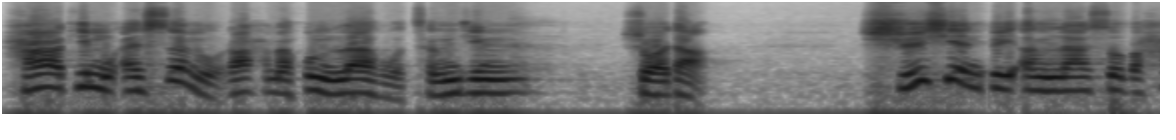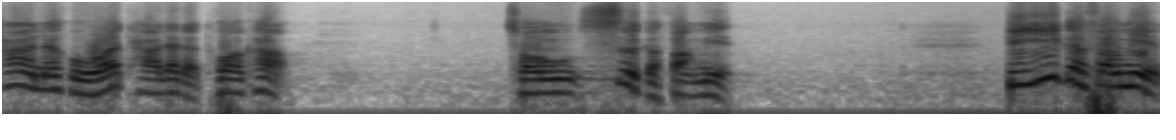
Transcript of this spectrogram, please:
哈提姆艾算姆拉哈马混拉胡曾经说道：实现对安拉苏巴哈的活塔来的托靠，从四个方面。第一个方面，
